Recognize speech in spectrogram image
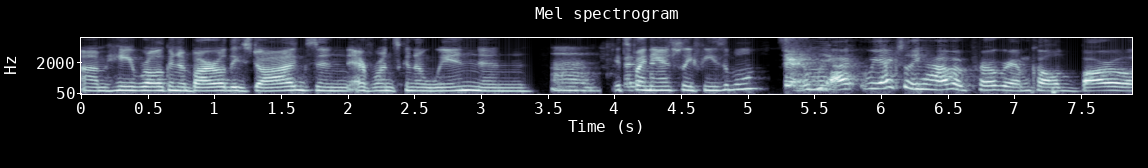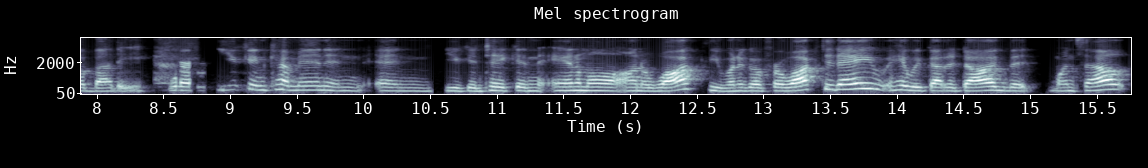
um, hey, we're all going to borrow these dogs and everyone's going to win and mm, it's financially feasible? We, we actually have a program called borrow a buddy where you can come in and and you can take an animal on a walk. You want to go for a walk today? Hey we've got a dog that wants out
